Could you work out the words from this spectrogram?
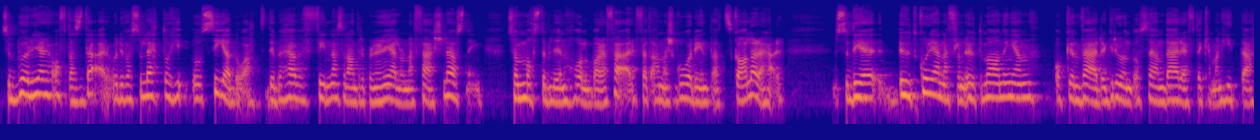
så börjar det oftast där. Och det var så lätt att, att se då att det behöver finnas en entreprenöriell och en affärslösning som måste bli en hållbar affär för att annars går det inte att skala det här. Så det utgår gärna från utmaningen och en värdegrund och sen därefter kan man hitta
